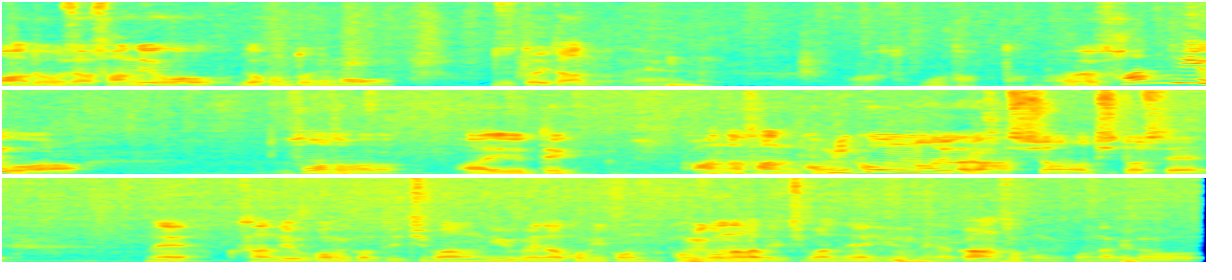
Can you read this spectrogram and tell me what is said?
まあでもじゃあサンディエゴで本当にもうずっといたんだね、あそうだったんだだからサンディエゴはそもそもああいうてあんなサンコミコンのいわゆる発祥の地としてねサンディエゴコミコンって一番有名なコミコンコミコンの中で一番ね有名な元祖コミコンだけど、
